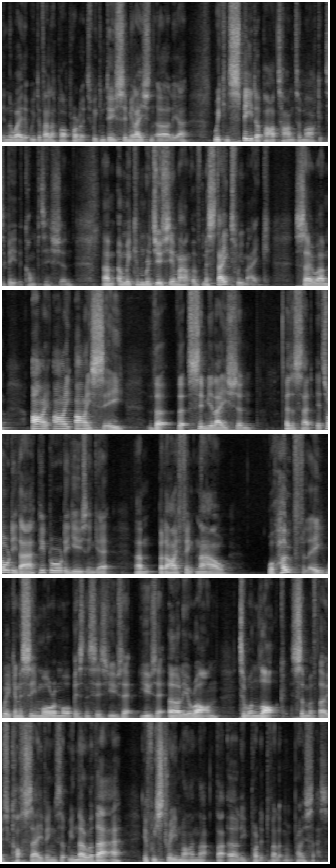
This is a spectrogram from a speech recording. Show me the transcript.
in the way that we develop our products. We can do simulation earlier. We can speed up our time to market to beat the competition, um, and we can reduce the amount of mistakes we make. So um, I, I, I see that that simulation, as I said, it's already there. People are already using it, um, but I think now, well, hopefully, we're going to see more and more businesses use it use it earlier on to unlock some of those cost savings that we know are there if we streamline that that early product development process.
